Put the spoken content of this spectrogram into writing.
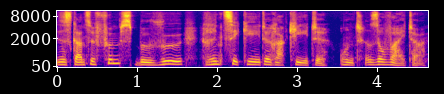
dieses ganze Fünfs, Bevö, Rinzikete, Rakete und so weiter.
